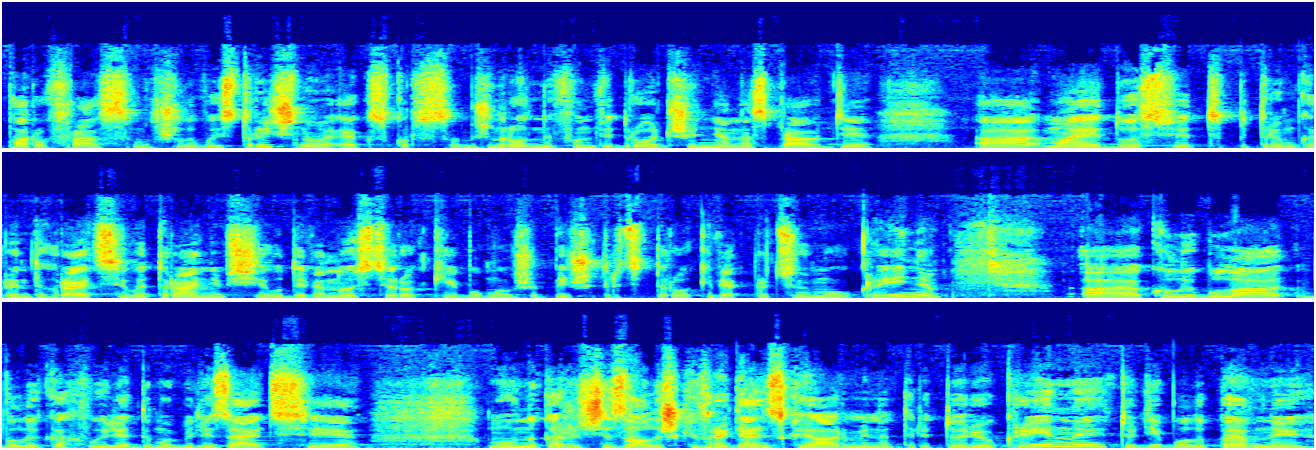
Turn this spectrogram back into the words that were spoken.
пару фраз, можливо, історичного екскурсу. Міжнародний фонд відродження насправді е, має досвід підтримки реінтеграції ветеранів ще у 90-ті роки, бо ми вже більше 30 років як працюємо в Україні. Е, Коли була велика хвиля демобілізації, мовно кажучи, залишків радянської армії на території України, тоді був певний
